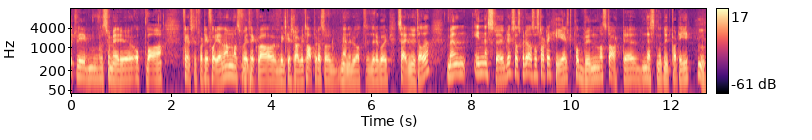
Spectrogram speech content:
ut? Vi summerer opp hva Fremskrittspartiet får igjennom. altså får vi trekke hva, hvilke slag vi taper, og så mener du at dere går seirende ut av det. Men i neste øyeblikk så skal du altså starte helt på bunn med å starte nesten et nytt parti. Mm.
